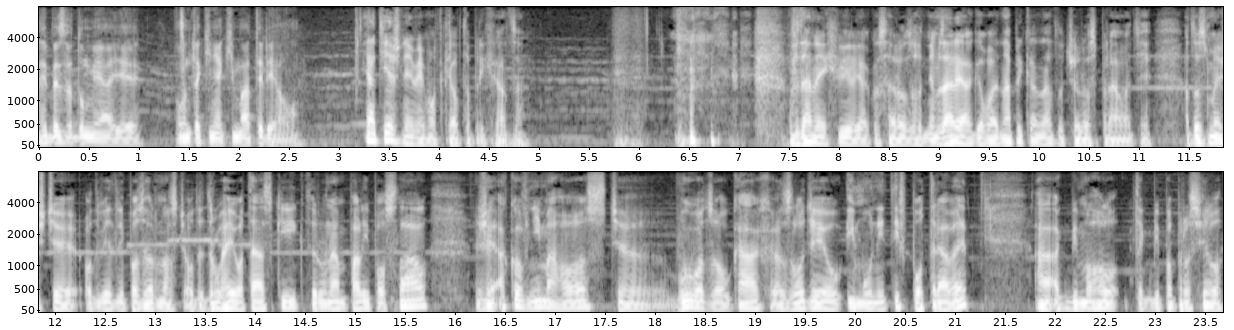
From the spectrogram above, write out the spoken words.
Hej, bezvedomia je len taký nejaký materiál. Ja tiež neviem, odkiaľ to prichádza. v danej chvíli, ako sa rozhodnem zareagovať napríklad na to, čo rozprávate. A to sme ešte odviedli pozornosť od druhej otázky, ktorú nám Pali poslal, že ako vníma host e, v úvodzovkách zlodejov imunity v potrave a ak by mohol, tak by poprosil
